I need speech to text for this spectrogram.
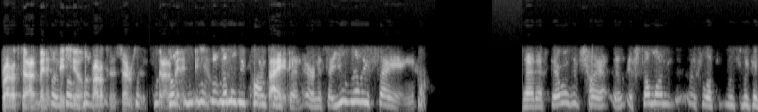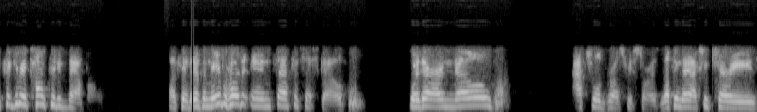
products that are beneficial, products and services that are beneficial. Let me be concrete then, Ernest. Are you really saying that if there was a child, if someone, look, we could give me a concrete example. Okay, there's a neighborhood in San Francisco where there are no actual grocery stores, nothing that actually carries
